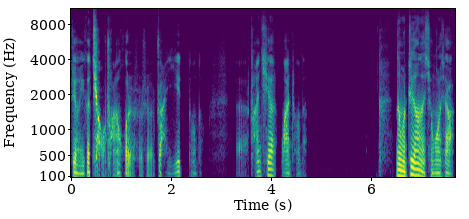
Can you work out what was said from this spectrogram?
这样一个挑传或者说是转移等等，呃传切完成的。那么这样的情况下。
